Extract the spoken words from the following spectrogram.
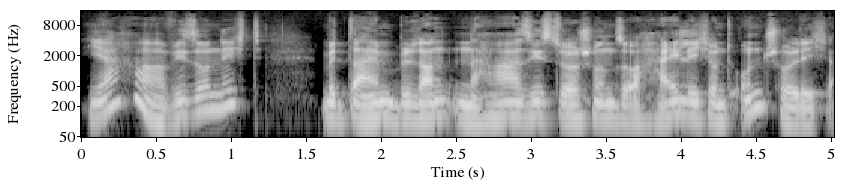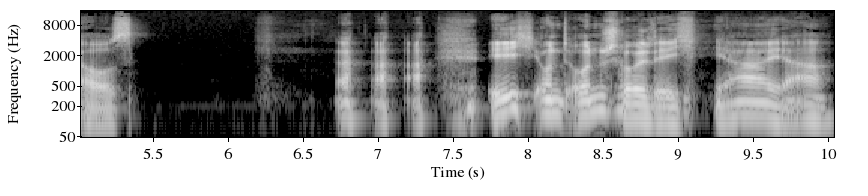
Ja, wieso nicht? Mit deinem blonden Haar siehst du doch schon so heilig und unschuldig aus. ich und unschuldig, ja, ja.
